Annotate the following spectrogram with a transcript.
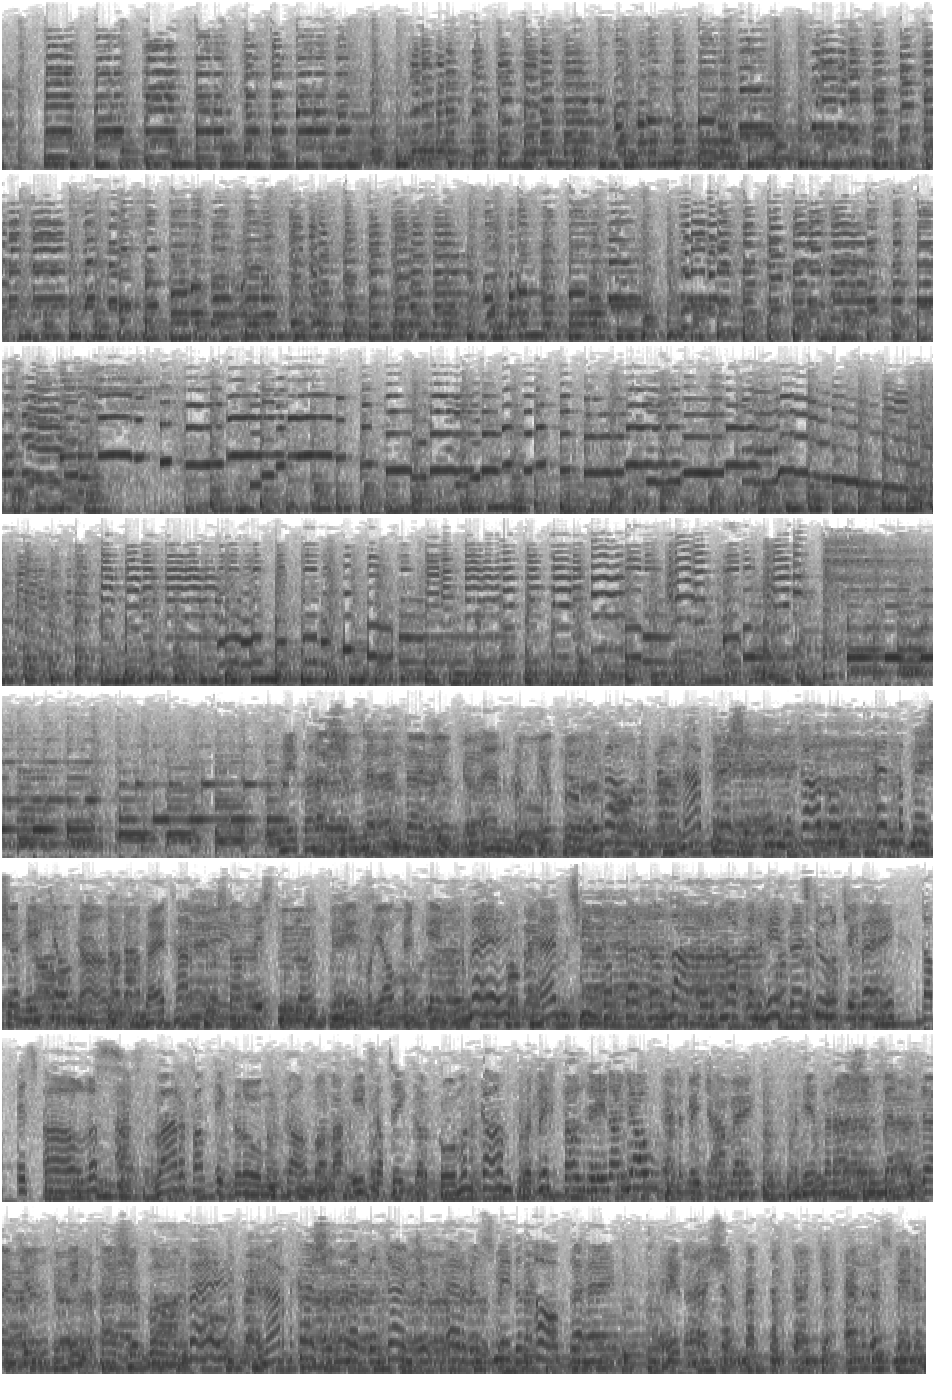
Heeft jouw naam. Bij het haardvuur staan twee stoelen, één voor jou en één voor mij. En misschien komt er dan later nog een heel klein stoeltje bij. Dat is alles waarvan ik dromen kan. Iets dat zeker komen kan, het ligt alleen aan jou en een beetje aan mij. Een heel klein huisje met een tuintje, in dat huisje wonen wij. Een aardig huisje met een tuintje, ergens midden op de hei. Een heel klein huisje met een tuintje, ergens midden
